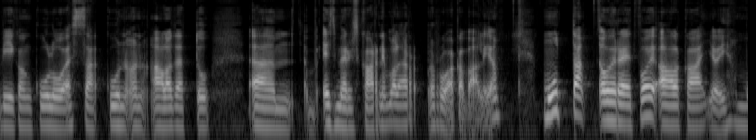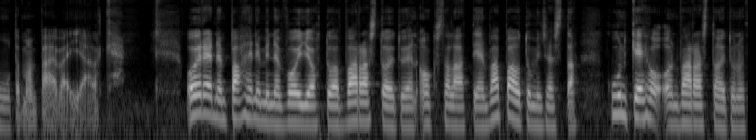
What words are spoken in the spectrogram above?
viikon kuluessa, kun on aloitettu äm, esimerkiksi karnivolen ruokavalio. Mutta oireet voi alkaa jo ihan muutaman päivän jälkeen. Oireiden paheneminen voi johtua varastoitujen oksalaattien vapautumisesta, kun keho on varastoitunut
